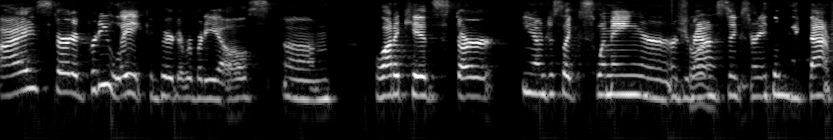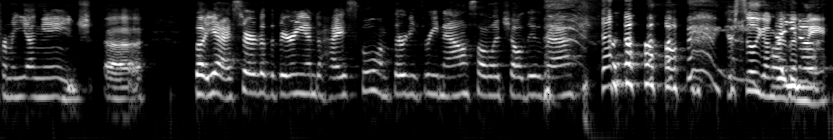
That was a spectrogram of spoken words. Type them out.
I started pretty late compared to everybody else. Um, a lot of kids start you know, just like swimming or, or gymnastics or anything like that from a young age. Uh, but yeah, I started at the very end of high school. I'm 33 now, so I'll let y'all do the math. You're still younger you than know, me.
